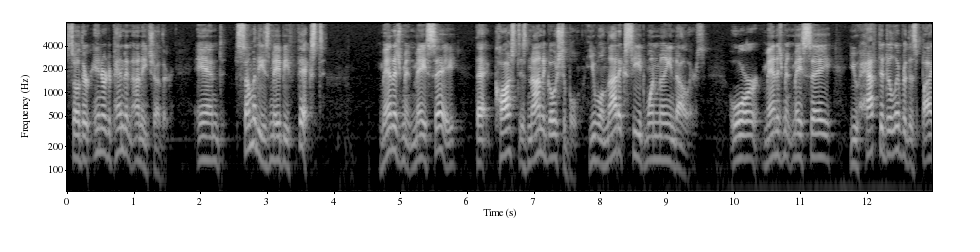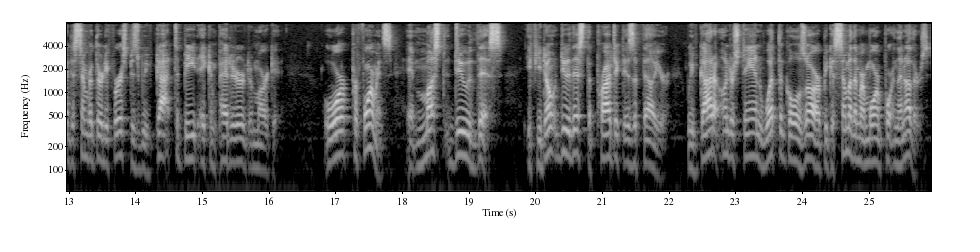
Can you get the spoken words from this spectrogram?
So they're interdependent on each other. And some of these may be fixed. Management may say, that cost is non negotiable. You will not exceed $1 million. Or management may say, you have to deliver this by December 31st because we've got to beat a competitor to market. Or performance, it must do this. If you don't do this, the project is a failure. We've got to understand what the goals are because some of them are more important than others.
